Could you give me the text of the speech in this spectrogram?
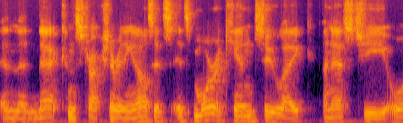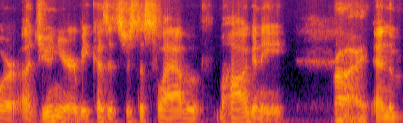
and the neck construction, everything else. It's it's more akin to like an SG or a Junior because it's just a slab of mahogany. Right. And the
